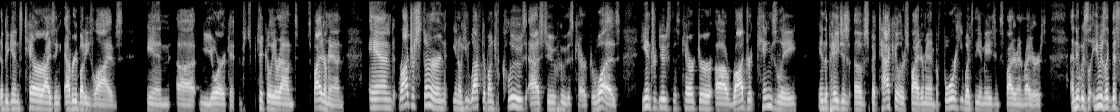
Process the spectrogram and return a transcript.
that begins terrorizing everybody's lives in uh, New York, particularly around Spider Man. And Roger Stern, you know, he left a bunch of clues as to who this character was. He introduced this character, uh, Roderick Kingsley, in the pages of Spectacular Spider Man before he was the Amazing Spider Man writers. And it was he was like this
